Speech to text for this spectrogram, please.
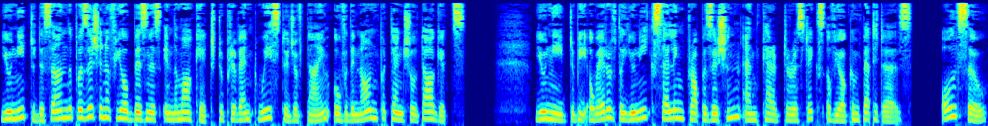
You need to discern the position of your business in the market to prevent wastage of time over the non potential targets. You need to be aware of the unique selling proposition and characteristics of your competitors. Also,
